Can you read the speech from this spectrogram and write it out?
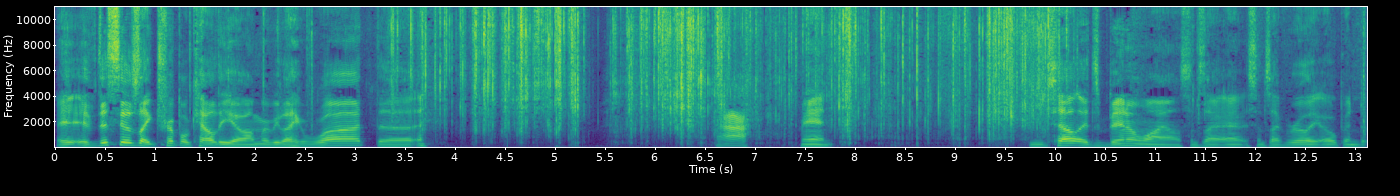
If this feels like triple Keldeo, I'm gonna be like, what the? ah, man. You tell it's been a while since I uh, since I've really opened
